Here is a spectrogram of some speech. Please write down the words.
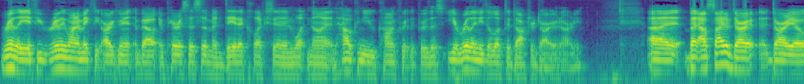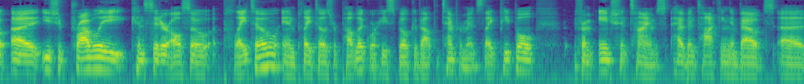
really, if you really want to make the argument about empiricism and data collection and whatnot, and how can you concretely prove this, you really need to look to Dr. Dario Nardi. Uh, but outside of Dar- Dario, uh, you should probably consider also Plato and Plato's Republic, where he spoke about the temperaments. Like people from ancient times have been talking about uh,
